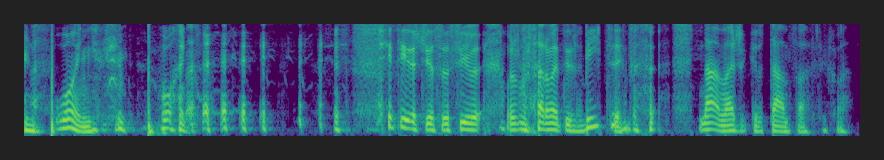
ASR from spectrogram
Un pugno. pugno. Ci tira sti so sil, vuoi passare mit is biceps. No, ma è che tampa, si qua.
